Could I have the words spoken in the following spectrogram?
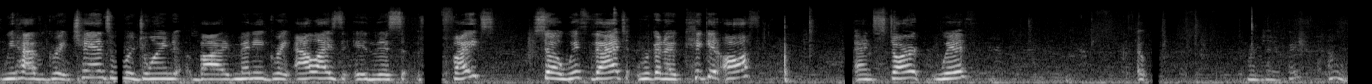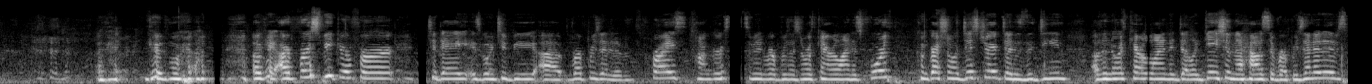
We have a great chance. We're joined by many great allies in this fight. So with that, we're going to kick it off and start with. Oh. Okay, good morning. Okay, our first speaker for today is going to be uh, Representative Price. Congressman represents North Carolina's 4th Congressional District and is the Dean of the North Carolina Delegation, the House of Representatives.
